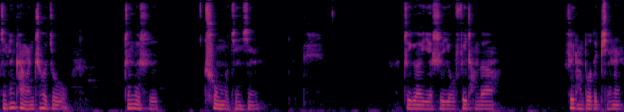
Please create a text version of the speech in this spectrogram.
今天看完之后就。真的是触目惊心，这个也是有非常的非常多的评论，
